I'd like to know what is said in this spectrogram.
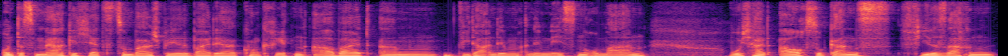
und das merke ich jetzt zum Beispiel bei der konkreten Arbeit ähm, wieder an dem, an dem nächsten Roman, wo ich halt auch so ganz viele Sachen,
